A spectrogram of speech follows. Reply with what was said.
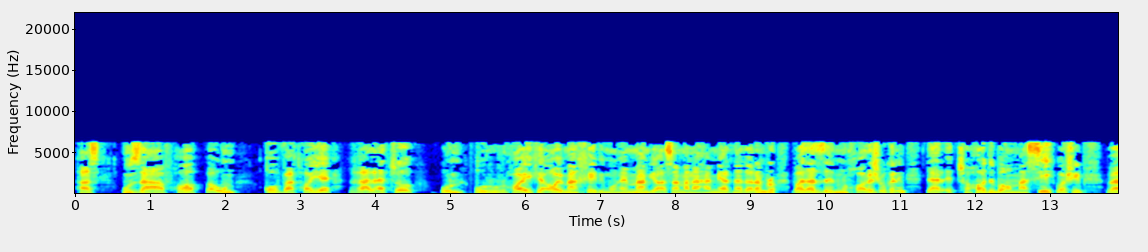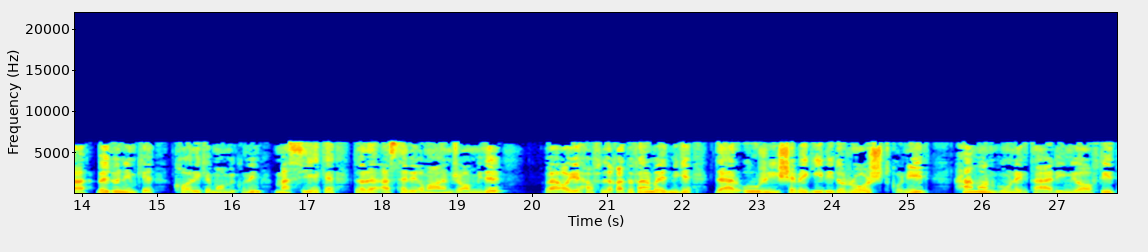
پس اون ضعف ها و اون قوت های غلط و اون غرورهایی که آی من خیلی مهمم یا اصلا من اهمیت ندارم رو باید از ذهنمون خارج بکنیم در اتحاد با مسیح باشیم و بدونیم که کاری که ما می‌کنیم مسیحی که داره از طریق ما انجام میده. و آیه هفت دقت بفرمایید میگه در او ریشه بگیرید و رشد کنید. همان گونه تعلیم یافتید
